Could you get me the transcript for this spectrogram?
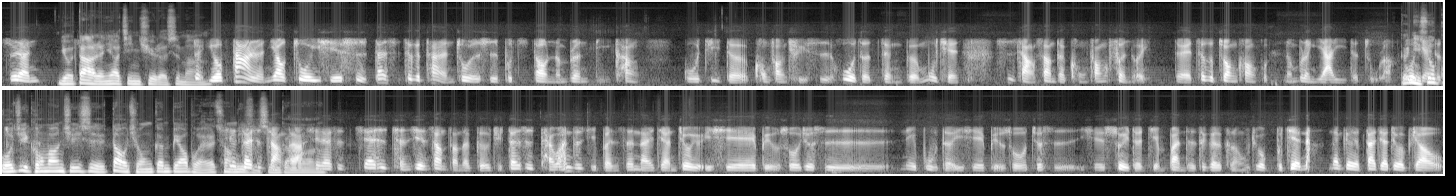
虽然有大人要进去了，是吗？对，有大人要做一些事，但是这个大人做的事不知道能不能抵抗。国际的空方趋势，或者整个目前市场上的恐慌氛围，对这个状况能不能压抑得住了？跟你说，国际空方趋势，道琼跟标普还在创历史新高啊！现在是现在是呈现上涨的格局，但是台湾自己本身来讲，就有一些，比如说就是内部的一些，比如说就是一些税的减半的这个可能就不见了，那个大家就比较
